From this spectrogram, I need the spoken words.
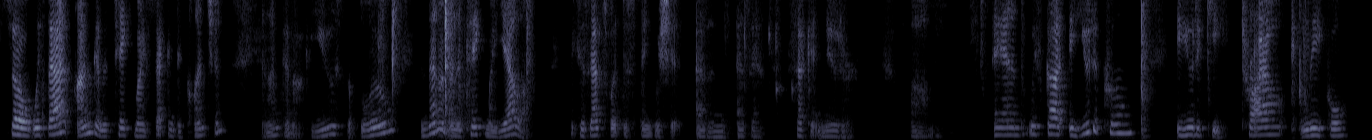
So with that, I'm going to take my second declension and I'm going to use the blue and then I'm going to take my yellow because that's what distinguishes it an, as a second neuter. Um, and we've got eudicum, eudiki, trial, legal.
